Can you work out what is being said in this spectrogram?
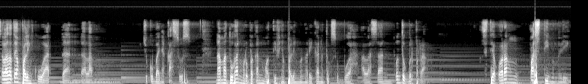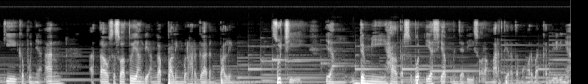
Salah satu yang paling kuat dan dalam cukup banyak kasus, nama Tuhan merupakan motif yang paling mengerikan untuk sebuah alasan untuk berperang. Setiap orang pasti memiliki kepunyaan atau sesuatu yang dianggap paling berharga dan paling suci yang demi hal tersebut ia siap menjadi seorang martir atau mengorbankan dirinya.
